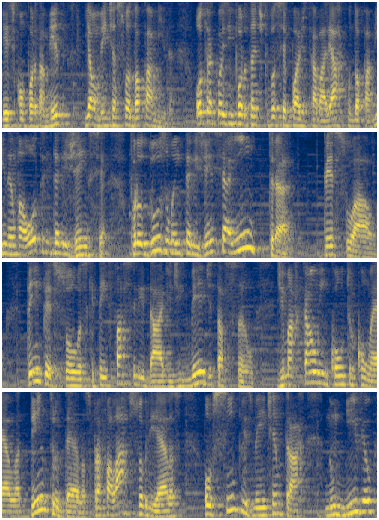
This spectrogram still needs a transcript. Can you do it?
esse comportamento e aumente a sua dopamina. Outra coisa importante que você pode trabalhar com dopamina é uma outra inteligência. Produza uma inteligência intra pessoal. Tem pessoas que têm facilidade de meditação, de marcar um encontro com ela, dentro delas, para falar sobre elas, ou simplesmente entrar num nível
